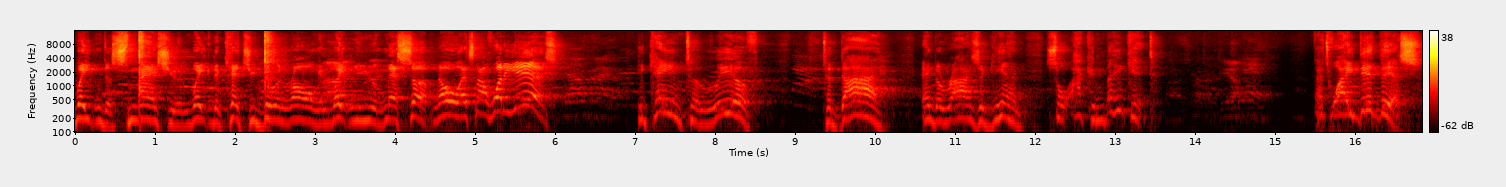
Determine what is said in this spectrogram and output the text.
waiting to smash you and waiting to catch you doing wrong and waiting you to mess up. No, that's not what he is. He came to live, to die, and to rise again so I can make it. That's why he did this.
